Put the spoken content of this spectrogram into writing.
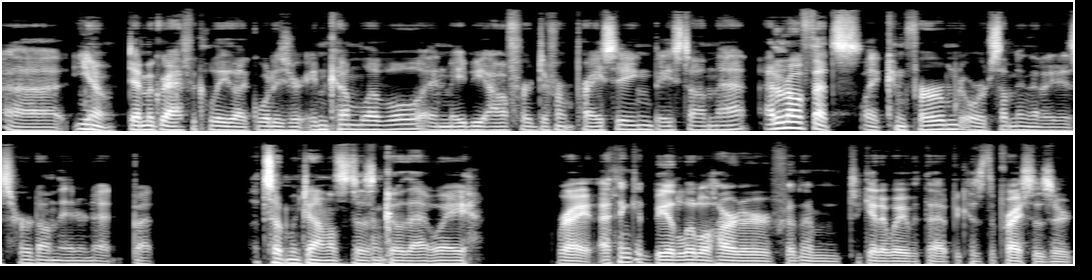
uh, you know, demographically, like what is your income level, and maybe offer different pricing based on that. I don't know if that's like confirmed or something that I just heard on the internet, but let's hope McDonald's doesn't go that way. Right. I think it'd be a little harder for them to get away with that because the prices are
